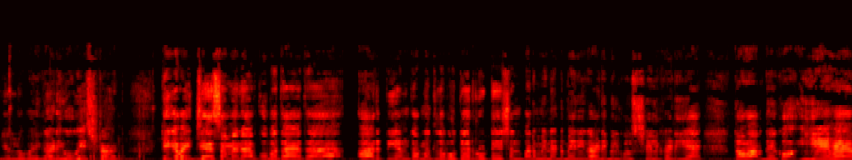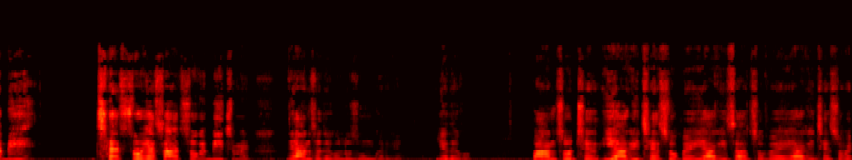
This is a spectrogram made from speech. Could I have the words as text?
ये लो भाई, गाड़ी हो गई स्टार्ट। ठीक है भाई, जैसा मैंने आपको बताया था, आरपीएम का मतलब होता है रोटेशन पर मिनट। मेरी गाड़ी बिल्कुल स्टिल खड़ी है। तो अब आप देखो, ये है अभी 600 या 700 के बीच में। ध्यान से देखो लो जूम करके। ये देखो 500 सौ ये आ गई 600 पे, ये आ गई 700 पे, ये आ गई 600 पे।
